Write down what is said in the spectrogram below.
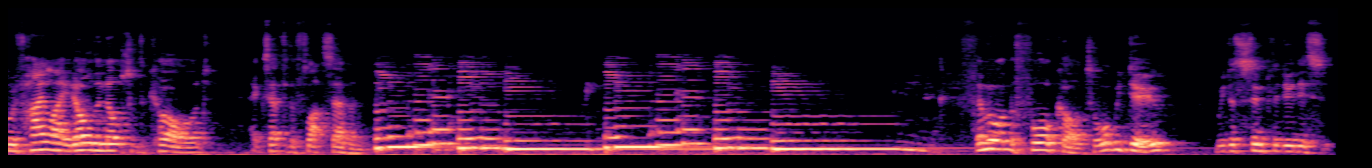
So we've highlighted all the notes of the chord except for the flat seven. Then we want the four chord. So what we do, we just simply do this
